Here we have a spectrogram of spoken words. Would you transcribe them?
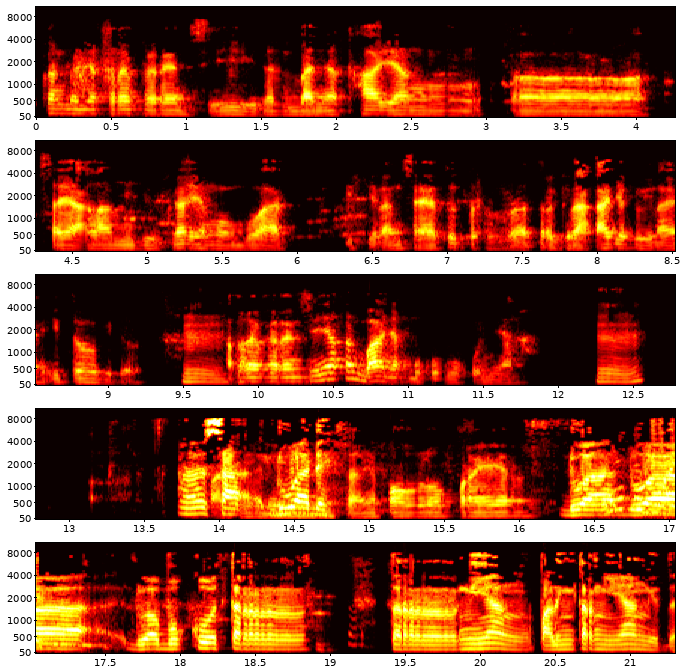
kan banyak referensi dan banyak hal yang eh, saya alami juga yang membuat pikiran saya tuh ter- tergerak aja ke wilayah itu gitu Hmm. referensinya kan banyak buku-bukunya Hmm. Eh, sa- Pak Ili, dua deh, misalnya Paulo Freire dua kan dua dua dua buku ter terngiang, paling terngiang gitu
